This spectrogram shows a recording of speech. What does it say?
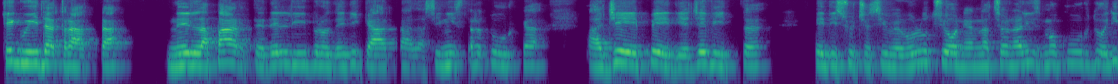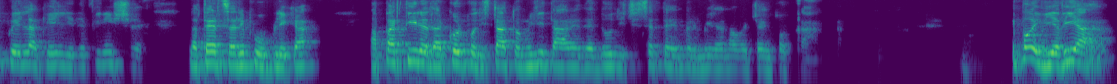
che Guida tratta nella parte del libro dedicata alla sinistra turca, al GEP di Ecevit e di successive evoluzioni, al nazionalismo curdo e di quella che egli definisce la Terza Repubblica a partire dal colpo di Stato militare del 12 settembre 1980. E poi via via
